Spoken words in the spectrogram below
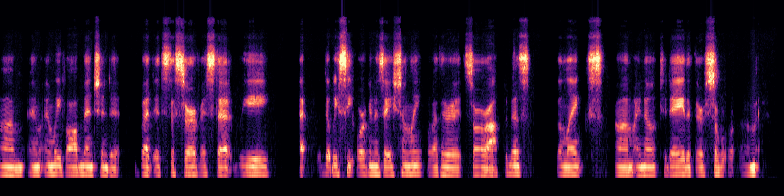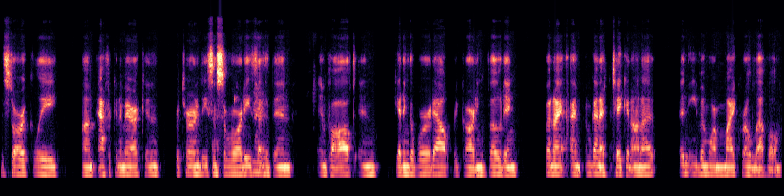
um, and, and we've all mentioned it, but it's the service that we that we see organizationally, whether it's Soroptimist, the links. Um, I know today that there's so, um, historically um, African American fraternities and sororities right. that have been involved in getting the word out regarding voting. But I, I'm, I'm going to take it on a an even more micro level.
